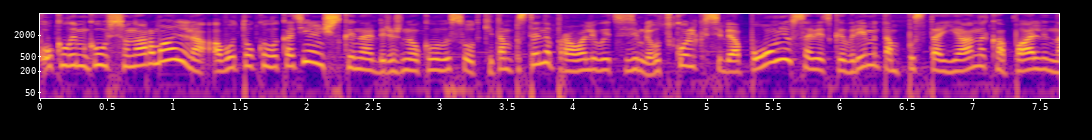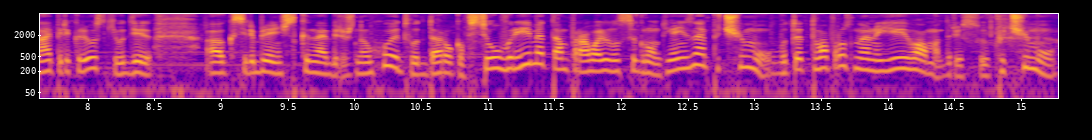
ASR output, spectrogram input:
около МГУ все нормально, а вот около Котельнической набережной, около высотки, там постоянно проваливается земля. Вот сколько себя помню, в советское время там постоянно копали на перекрестке, вот где э, к Серебрянической набережной уходит вот дорога. Все время там проваливалось проваливался грунт. Я не знаю, почему. Вот этот вопрос, наверное, я и вам адресую. Почему?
